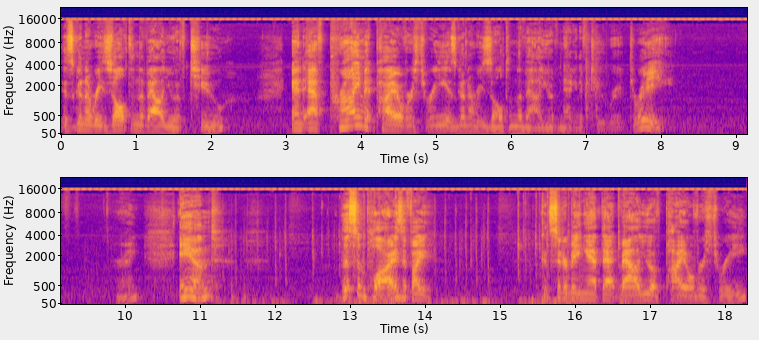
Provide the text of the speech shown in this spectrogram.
is going to result in the value of 2, and f prime at pi over 3 is going to result in the value of negative 2 root 3. Right? And this implies, if I consider being at that value of pi over 3,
